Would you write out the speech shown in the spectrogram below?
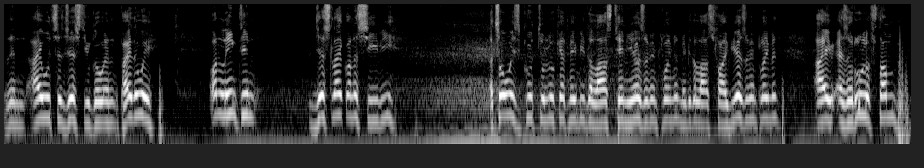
then I would suggest you go and. By the way, on LinkedIn, just like on a CV, it's always good to look at maybe the last 10 years of employment, maybe the last five years of employment. I, as a rule of thumb,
